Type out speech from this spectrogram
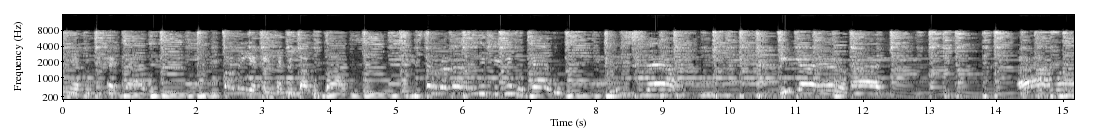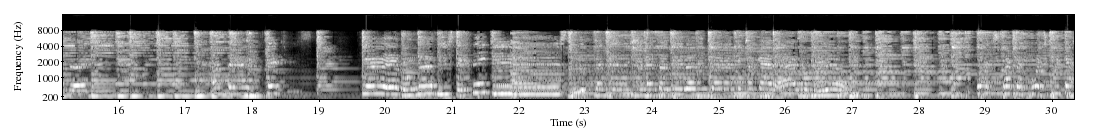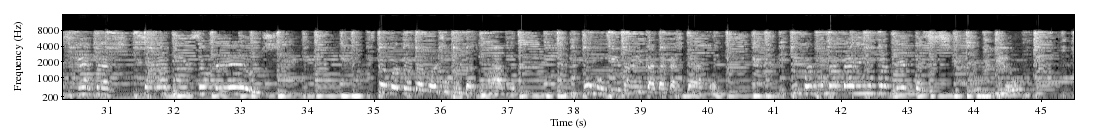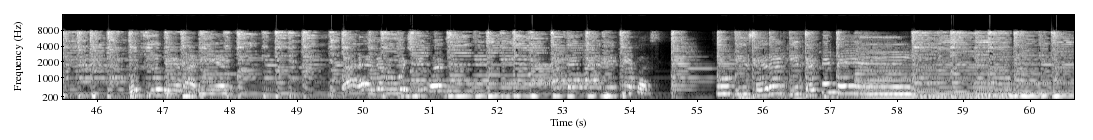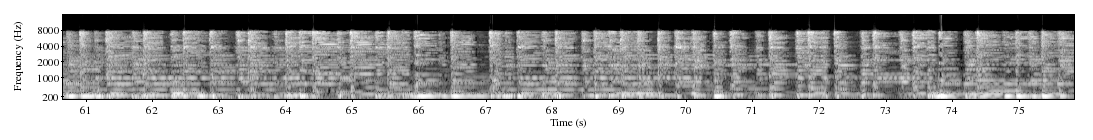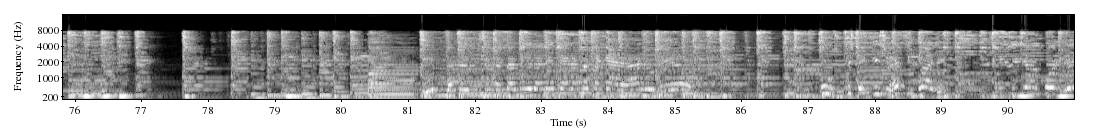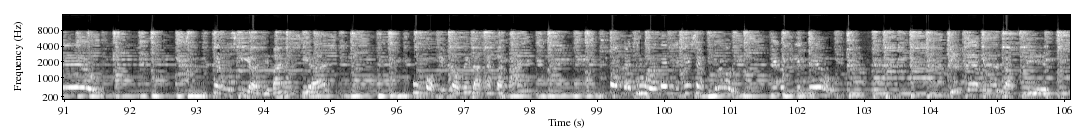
de recado. Pobre é quem sempre paga o pago. Estão jogando lixo de educado do céu e de aeronave. Armadas até dentes que aeronaves têm dentes. Casquetas paralisam Deus? Estão botando a voz com muitas matas, uma usina em cada cascata. E quando matarem o planeta, se fudeu. O submarino carregam ogivas até lá de divas. O que será que pretendem? caralho meu. Uso, desperdício, reciclagem, filha por Deus. Temos que agir, mas não se age. O pop provém da sacanagem. Toca tua mente, deixa fraude, menos que deu. E temos a Aflitos.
